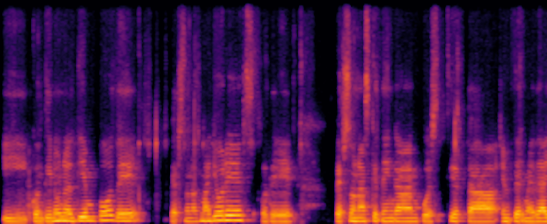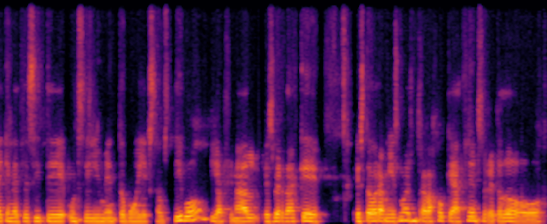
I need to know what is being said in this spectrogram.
y continuo en el tiempo de personas mayores o de personas que tengan pues cierta enfermedad y que necesite un seguimiento muy exhaustivo y al final es verdad que esto ahora mismo es un trabajo que hacen sobre todo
